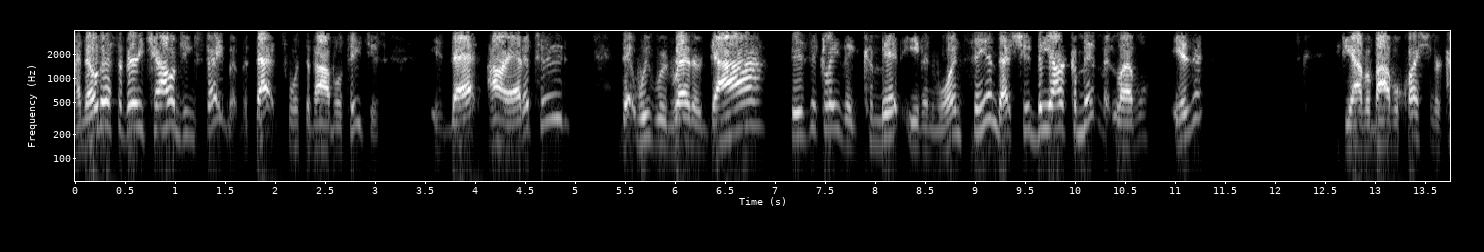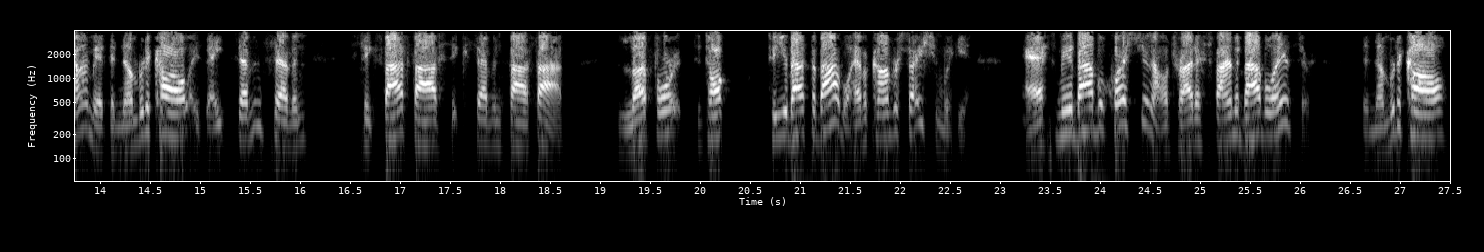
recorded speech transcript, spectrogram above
I know that's a very challenging statement, but that's what the Bible teaches. Is that our attitude? That we would rather die physically than commit even one sin? That should be our commitment level, is it? If you have a Bible question or comment, the number to call is 877-655-6755. Love for it to talk to you about the Bible, have a conversation with you. Ask me a Bible question, I'll try to find a Bible answer. The number to call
